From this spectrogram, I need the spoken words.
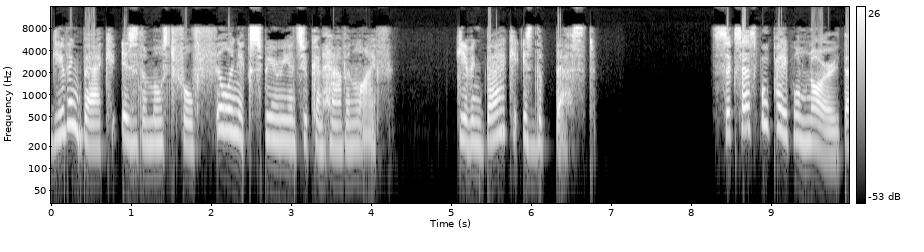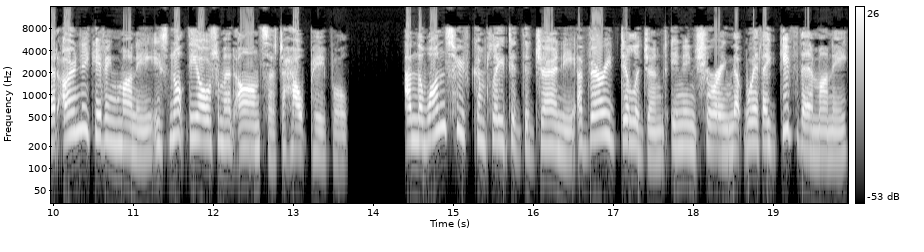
Giving back is the most fulfilling experience you can have in life. Giving back is the best. Successful people know that only giving money is not the ultimate answer to help people. And the ones who've completed the journey are very diligent in ensuring that where they give their money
